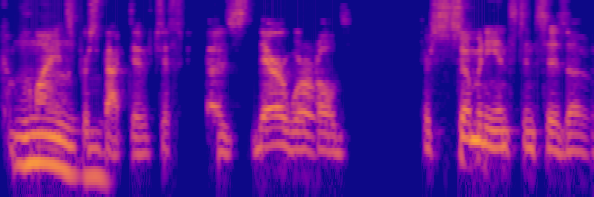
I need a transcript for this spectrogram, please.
compliance mm. perspective, just because their world, there's so many instances of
